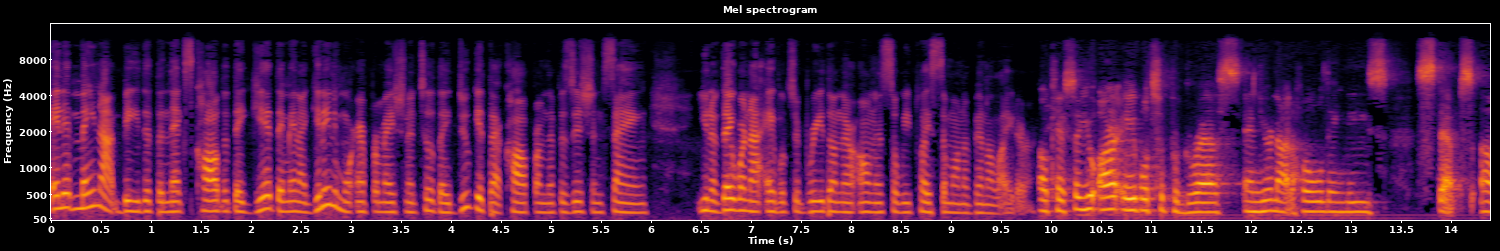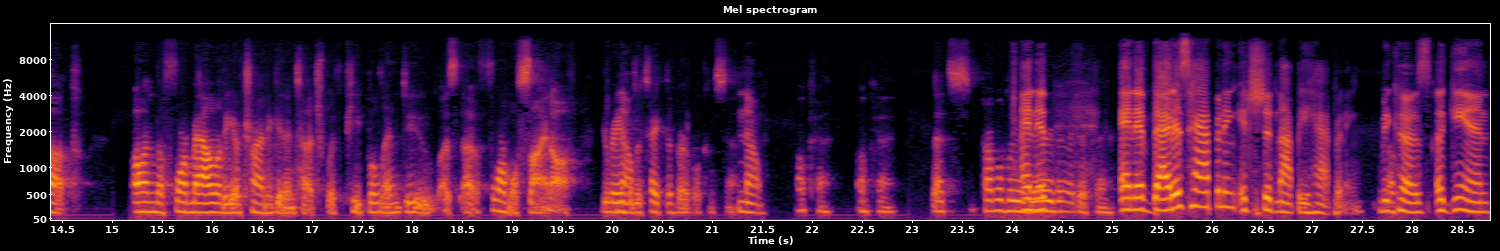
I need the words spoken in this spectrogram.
and it may not be that the next call that they get, they may not get any more information until they do get that call from the physician saying, you know, they were not able to breathe on their own, and so we placed them on a ventilator. Okay, so you are able to progress, and you're not holding these steps up on the formality of trying to get in touch with people and do a, a formal sign off. You're able no. to take the verbal consent. No. Okay. Okay. That's probably a and very, if, very good thing. And if that is happening, it should not be happening because okay. again,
